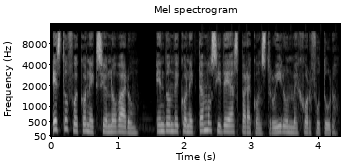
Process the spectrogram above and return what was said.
Esto fue Conexión Novarum, en donde conectamos ideas para construir un mejor futuro.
